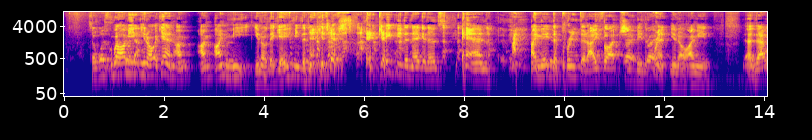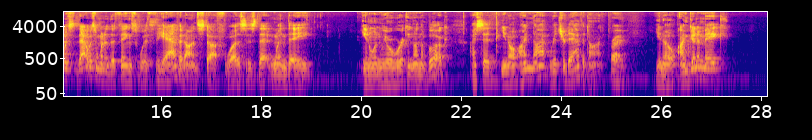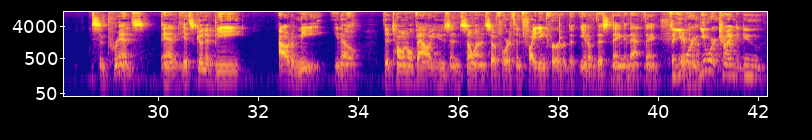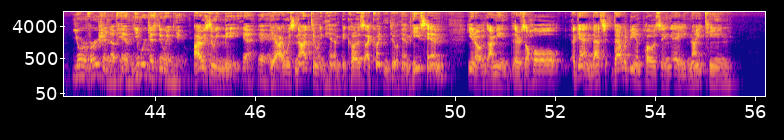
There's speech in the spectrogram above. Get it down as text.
So was Well, I mean, that- you know, again, I'm I'm I'm me. You know, they gave me the negatives. they gave me the negatives, and I, I made the print that I thought should Right, be the right. print. You know, I mean, uh, that was that was one of the things with the Avedon stuff was is that when they, you know, when we were working on the book, I said, you know, I'm not Richard Avedon. Right, you know, I'm going to make some prints and it's going to be out of me, you know, the tonal values and so on and so forth and fighting for the, you know, this thing and that thing. So you weren't you weren't trying to do your version of him. You were just doing you. I was doing me. Yeah, yeah, yeah. Yeah, I was not doing him because I couldn't do him. He's him. You know, I mean, there's a whole again. That's that would be imposing a 19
